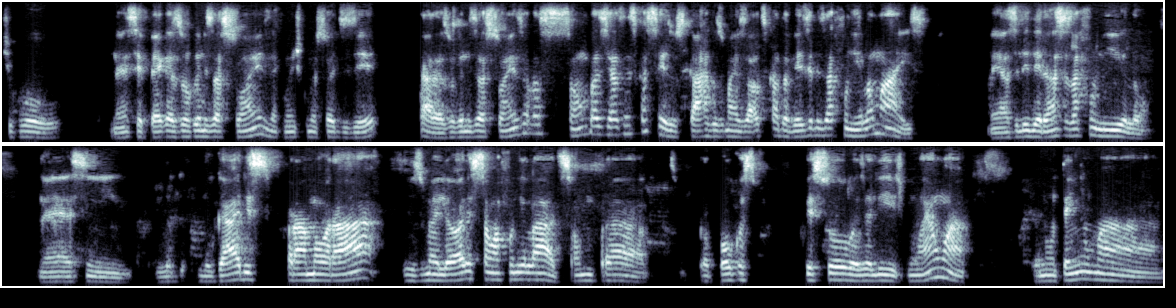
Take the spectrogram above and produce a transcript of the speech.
Tipo, né, você pega as organizações, né, como a gente começou a dizer, cara, as organizações, elas são baseadas na escassez. Os cargos mais altos, cada vez, eles afunilam mais. Né, as lideranças afunilam. Né, assim, lugares para morar os melhores são afunilados, são para poucas pessoas ali. Tipo, não é uma, eu não tenho uma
